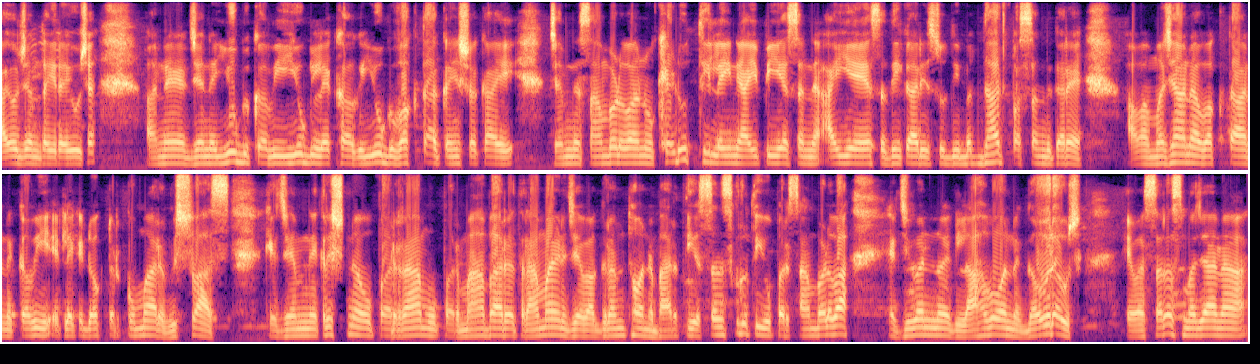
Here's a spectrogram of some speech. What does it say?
આયોજન થઈ રહ્યું છે. અને જેને યુગ કવિ, યુગ લેખક, યુગ વક્તા કહી શકાય, જેમને સાંભળવાનું ખેડૂતથી લઈને આઈપીએસ અને આઈએએસ અધિકારી સુધી બધા જ પસંદ કરે, આવા મજાના વક્તા અને કવિ એટલે કે ડૉક્ટર કુમાર વિશ્વાસ, કે જેમને કૃષ્ણ ઉપર, રામ ઉપર, મહાભારત, રામાયણ જેવા ગ્રંથો અને ભારતીય સંસ્કૃતિ ઉપર સાંભળવા એ જીવનનો એક લાહવો અને ગૌરવ છે. એવા સરસ મજાના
